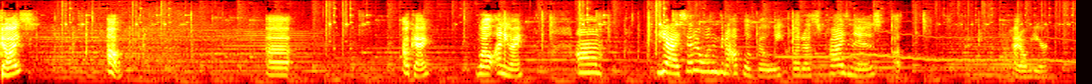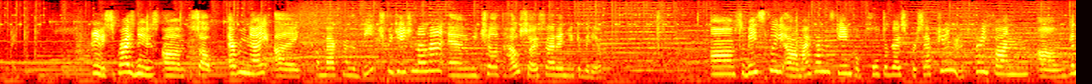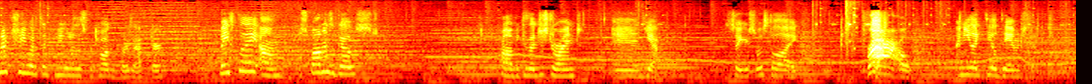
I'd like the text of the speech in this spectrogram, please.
Guys? Oh. Uh. Okay. Well, anyway. Um. Yeah, I said I wasn't gonna upload for the week, but uh, surprise news. Uh, head over here. Anyway, surprise news. Um, so every night I come back from the beach vacation I'm at, and we chill at the house. So I decided I'd make a video. Um, so basically, um, I found this game called Poltergeist Perception. It's pretty fun. Um, I'm gonna show you what it's like to be one of those photographers after. Basically, um, spawn as a ghost. Uh, because I just joined, and yeah. So you're supposed to like, wow, and you like deal damage to them.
